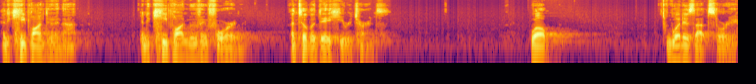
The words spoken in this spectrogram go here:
And to keep on doing that, and to keep on moving forward until the day he returns. Well, what is that story?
